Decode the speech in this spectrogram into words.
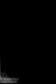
Mm.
